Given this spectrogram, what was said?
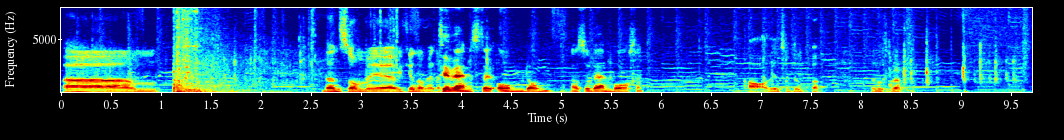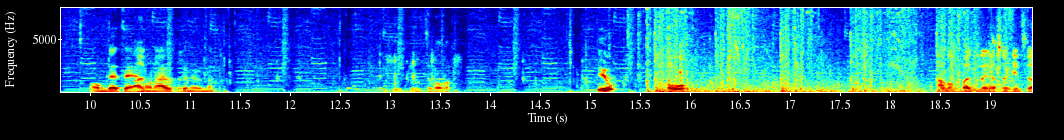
Um, den som är... Vilken de heter? Till vänster om dem. Alltså den basen. Ja, det är inte dumt va? Det låter bra. Om det inte är någon här uppe nu men. Det inte vara va? Jo, Åh. Han hoppar inte längre så jag kan inte se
